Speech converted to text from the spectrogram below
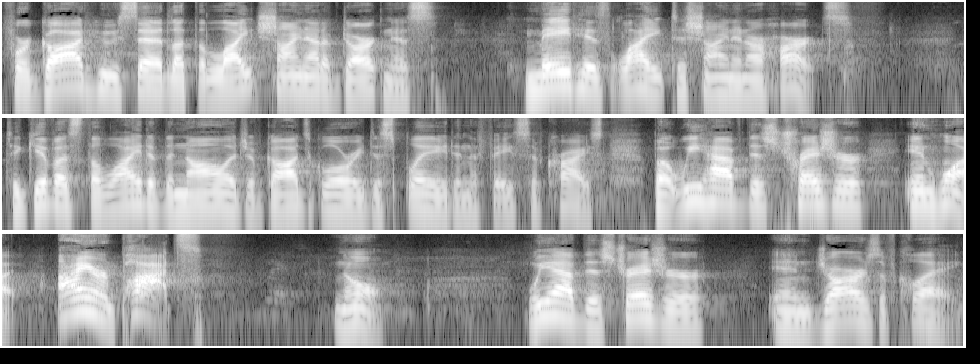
For God who said, Let the light shine out of darkness, made his light to shine in our hearts to give us the light of the knowledge of God's glory displayed in the face of Christ. But we have this treasure in what? Iron pots. No. We have this treasure in jars of clay,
